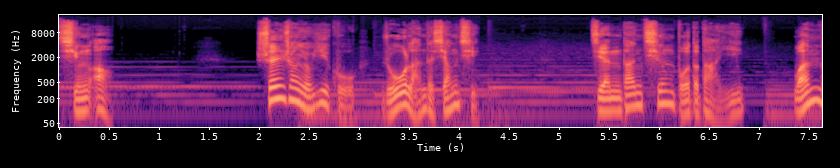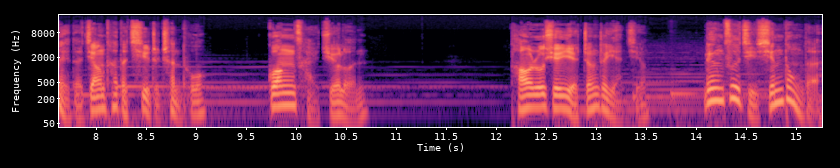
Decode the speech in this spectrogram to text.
清傲。身上有一股如兰的香气。简单轻薄的大衣，完美的将她的气质衬托，光彩绝伦。陶如雪也睁着眼睛，令自己心动的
